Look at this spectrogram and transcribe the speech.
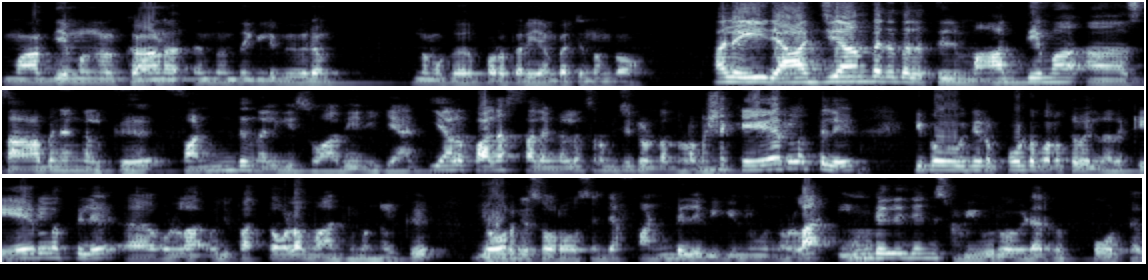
മാധ്യമങ്ങൾക്കാണ് എന്നെന്തെങ്കിലും വിവരം നമുക്ക് പുറത്തറിയാൻ പറ്റുന്നുണ്ടോ? അല്ല ഈ രാജ്യാന്തര തലത്തിൽ മാധ്യമ സ്ഥാപനങ്ങൾക്ക് ഫണ്ട് നൽകി സ്വാധീനിക്കാൻ ഇയാൾ പല സ്ഥലങ്ങളിലും ശ്രമിച്ചിട്ടുണ്ടെന്നുള്ളത് പക്ഷെ കേരളത്തിൽ ഇപ്പോൾ ഒരു റിപ്പോർട്ട് പുറത്തു വരുന്നത് കേരളത്തിൽ ഉള്ള ഒരു പത്തോളം മാധ്യമങ്ങൾക്ക് ജോർജ് സൊറോസിന്റെ ഫണ്ട് ലഭിക്കുന്നു എന്നുള്ള ഇന്റലിജൻസ് ബ്യൂറോയുടെ റിപ്പോർട്ട്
